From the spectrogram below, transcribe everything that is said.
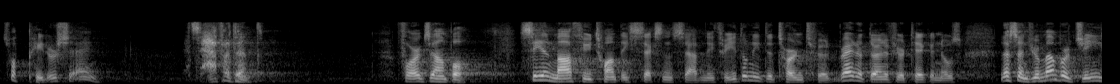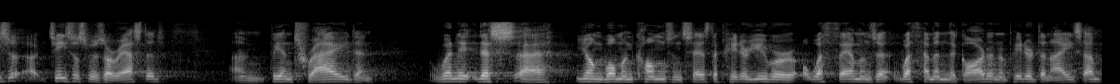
That's what Peter's saying. It's evident. For example, see in Matthew 26 and 73, you don't need to turn to it. Write it down if you're taking notes. Listen, do you remember Jesus, uh, Jesus was arrested and being tried and when he, this uh, young woman comes and says to Peter, You were with them and with him in the garden, and Peter denies him.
